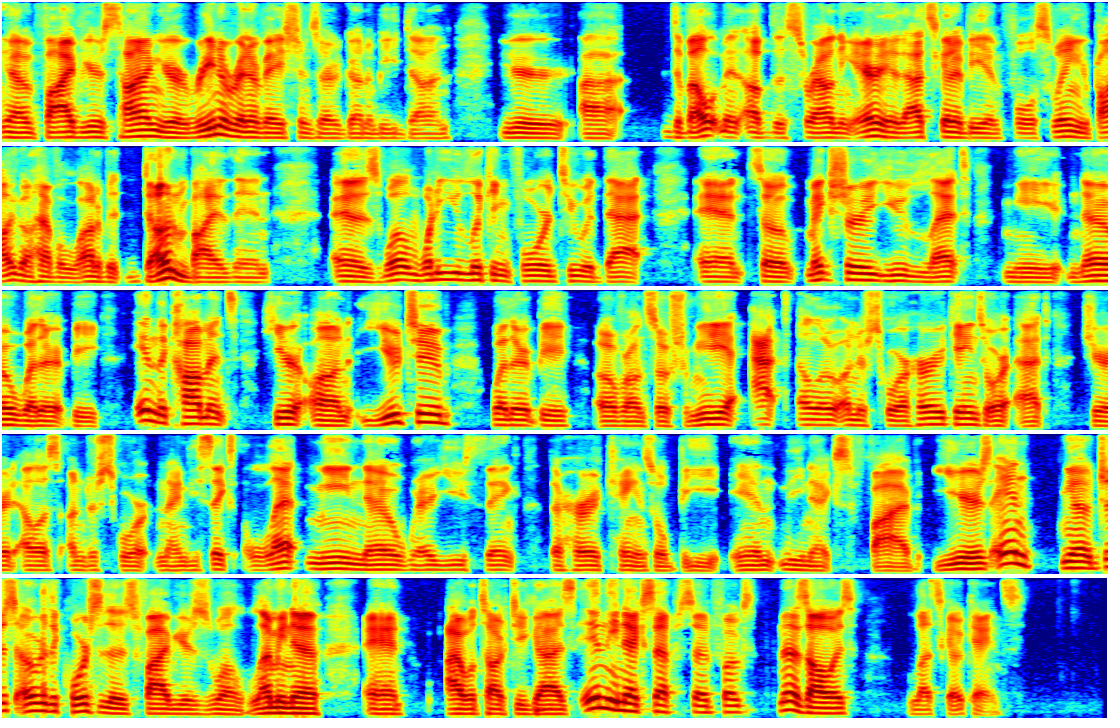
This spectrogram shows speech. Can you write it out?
you know five years time your arena renovations are going to be done your uh, development of the surrounding area that's going to be in full swing you're probably going to have a lot of it done by then as well what are you looking forward to with that and so make sure you let me know whether it be in the comments here on youtube whether it be over on social media at lo underscore hurricanes or at jared ellis underscore 96 let me know where you think the Hurricanes will be in the next five years and, you know, just over the course of those five years as well. Let me know. And I will talk to you guys in the next episode, folks. And as always, let's go, Canes.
